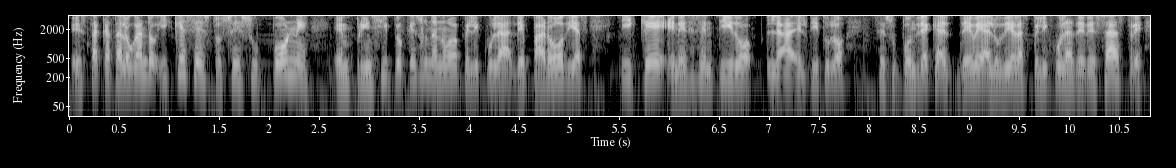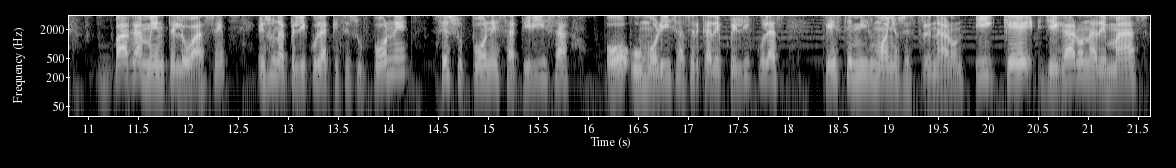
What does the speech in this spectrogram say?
está catalogando. ¿Y qué es esto? Se supone en principio que es una nueva película de parodias y que en ese sentido el título se supondría que debe aludir a las películas de desastre. Vagamente lo hace. Es una película que se supone, se supone satiriza o humoriza acerca de películas que este mismo año se estrenaron y que llegaron además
